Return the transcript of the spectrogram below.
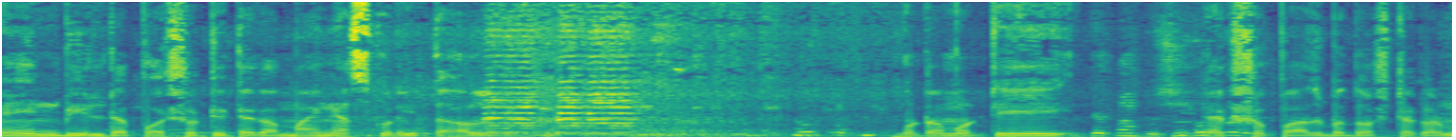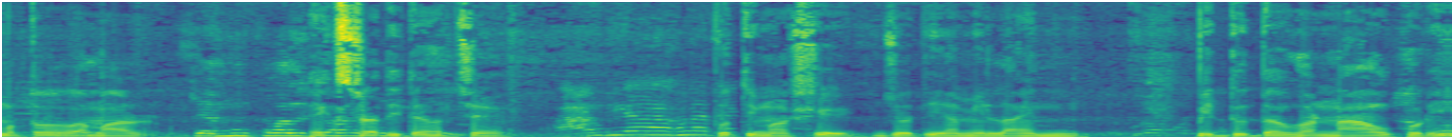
মেইন বিলটা পঁয়ষট্টি টাকা মাইনাস করি, তাহলে মোটামুটি একশো পাঁচ বা দশ টাকার মতো আমার এক্সট্রা দিতে হচ্ছে প্রতি মাসে যদি আমি লাইন বিদ্যুৎ ব্যবহার নাও করি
